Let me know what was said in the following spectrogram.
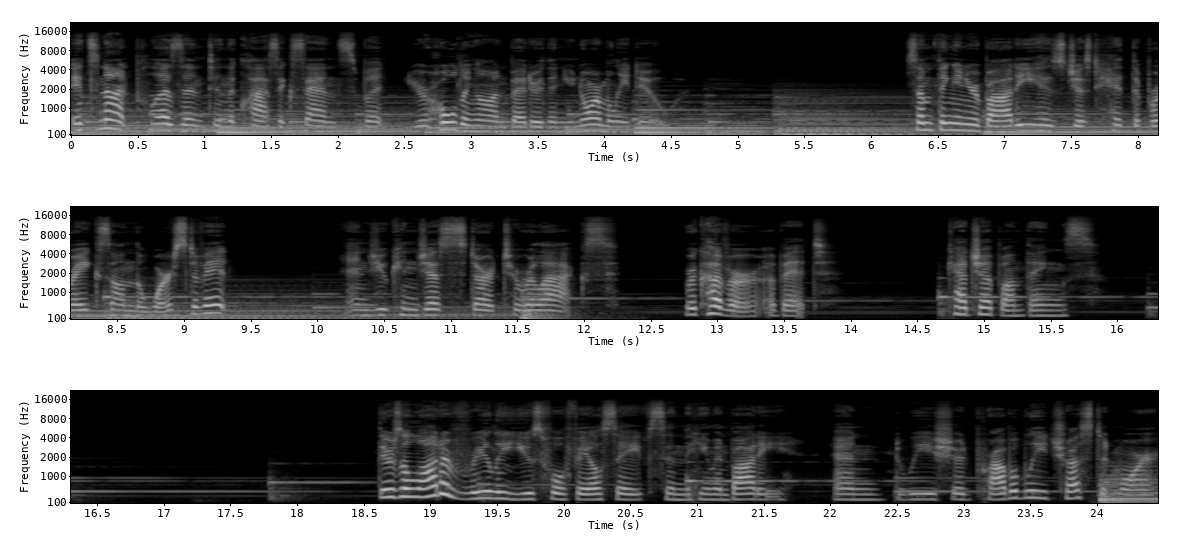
It's not pleasant in the classic sense, but you're holding on better than you normally do. Something in your body has just hit the brakes on the worst of it, and you can just start to relax, recover a bit, catch up on things. There's a lot of really useful failsafes in the human body, and we should probably trust it more.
